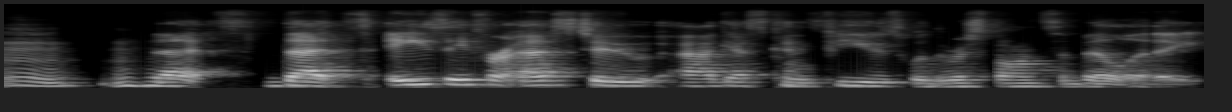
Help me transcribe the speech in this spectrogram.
Mm-hmm. That's that's easy for us to, I guess, confuse with responsibility.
